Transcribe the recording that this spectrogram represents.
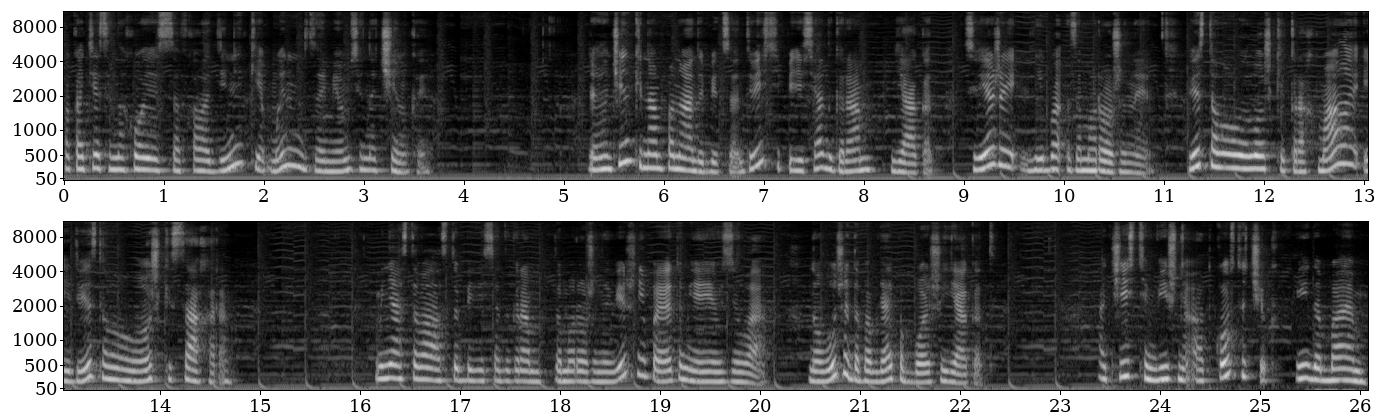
Пока тесто находится в холодильнике, мы займемся начинкой. Для начинки нам понадобится 250 грамм ягод, свежие либо замороженные, 2 столовые ложки крахмала и 2 столовые ложки сахара. У меня оставалось 150 грамм замороженной вишни, поэтому я ее взяла, но лучше добавлять побольше ягод. Очистим вишню от косточек и добавим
